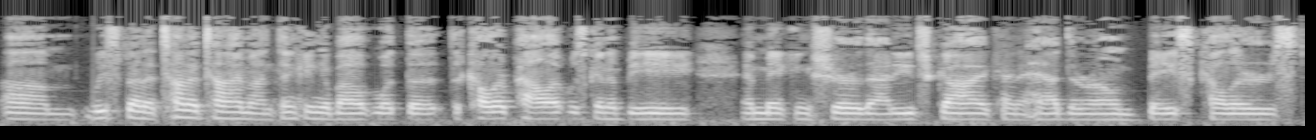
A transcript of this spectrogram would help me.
um, we spent a ton of time on thinking about what the, the color palette was going to be and making sure that each guy kind of had their own base colors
